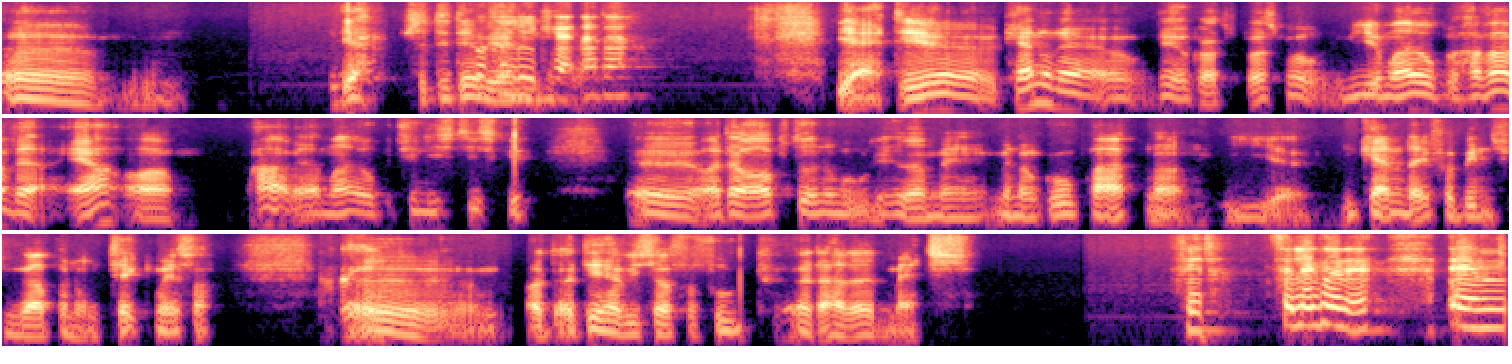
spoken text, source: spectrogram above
Øh, ja, så det er der, Hvorfor vi er lige Kanada? Ja, det er, Canada er jo, det er jo et godt spørgsmål. Vi er meget, har været, er og har været meget opportunistiske, øh, og der er opstået nogle muligheder med, med nogle gode partnere i, øh, i Canada i forbindelse med, at vi var på nogle tech-messer. Okay. Øh, og, og det har vi så forfulgt, og der har været et match. Fedt. Tillykke med det. Øhm,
